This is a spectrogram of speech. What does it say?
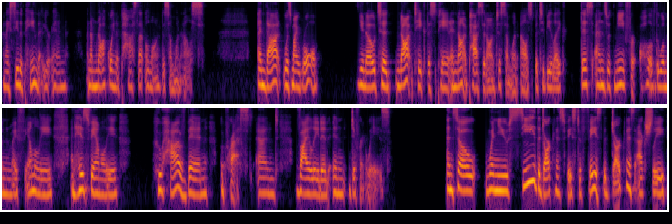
and I see the pain that you're in. And I'm not going to pass that along to someone else. And that was my role. you know, to not take this pain and not pass it on to someone else, but to be like, this ends with me for all of the women in my family and his family who have been oppressed and violated in different ways. And so when you see the darkness face to face, the darkness actually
